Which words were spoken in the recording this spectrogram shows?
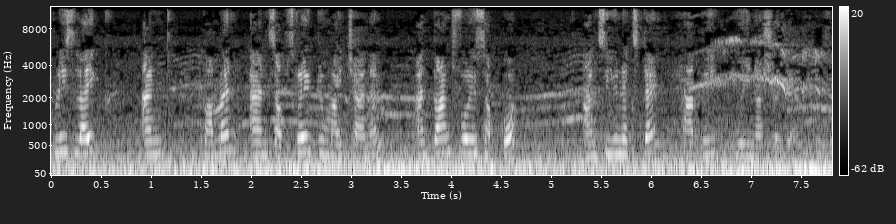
please like and comment and subscribe to my channel. And thanks for your support. And see you next time. Happy National Day.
